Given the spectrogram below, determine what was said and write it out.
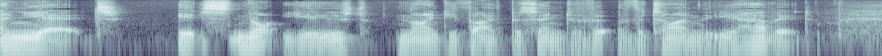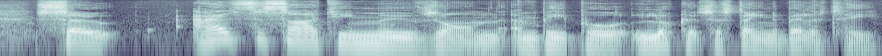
And yet, it's not used 95% of the, of the time that you have it. So as society moves on and people look at sustainability,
